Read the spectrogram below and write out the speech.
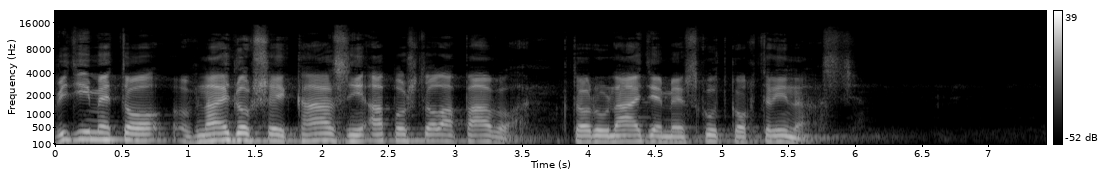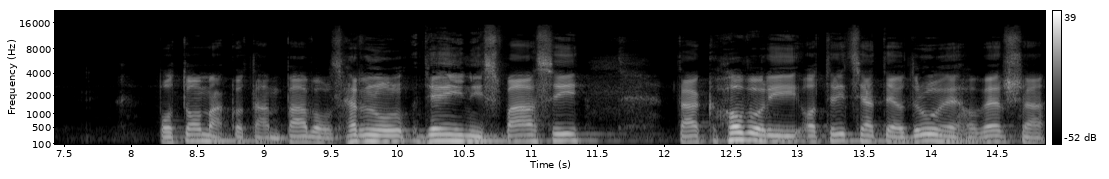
Vidíme to v najdlhšej kázni Apoštola Pavla, ktorú nájdeme v skutkoch 13. Potom, ako tam Pavol zhrnul dejiny spásy, tak hovorí od 32. verša,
